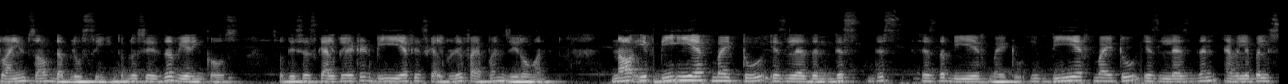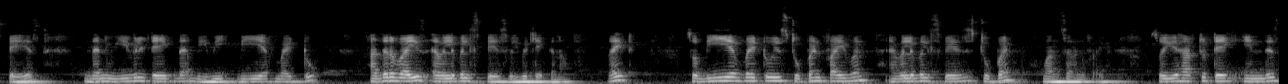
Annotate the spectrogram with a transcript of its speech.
times of wc wc is the wearing course so this is calculated bef is calculated 5.01 now if bef by 2 is less than this this is the bef by 2 if bef by 2 is less than available space then we will take the bef by 2 otherwise available space will be taken off right? So bef by 2 is 2.51 available space is 2.175 so you have to take in this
